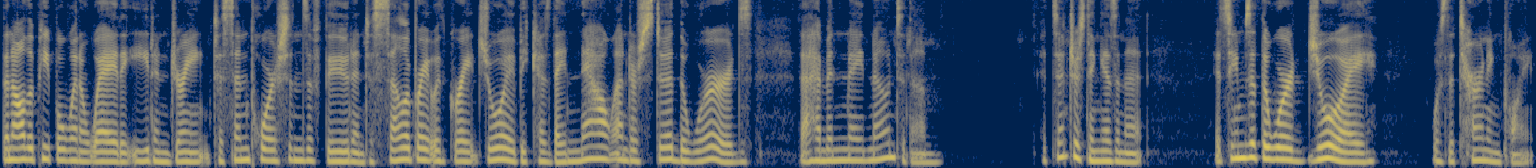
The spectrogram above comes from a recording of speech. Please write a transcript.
Then all the people went away to eat and drink, to send portions of food, and to celebrate with great joy, because they now understood the words that had been made known to them. It's interesting, isn't it? It seems that the word joy was the turning point.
